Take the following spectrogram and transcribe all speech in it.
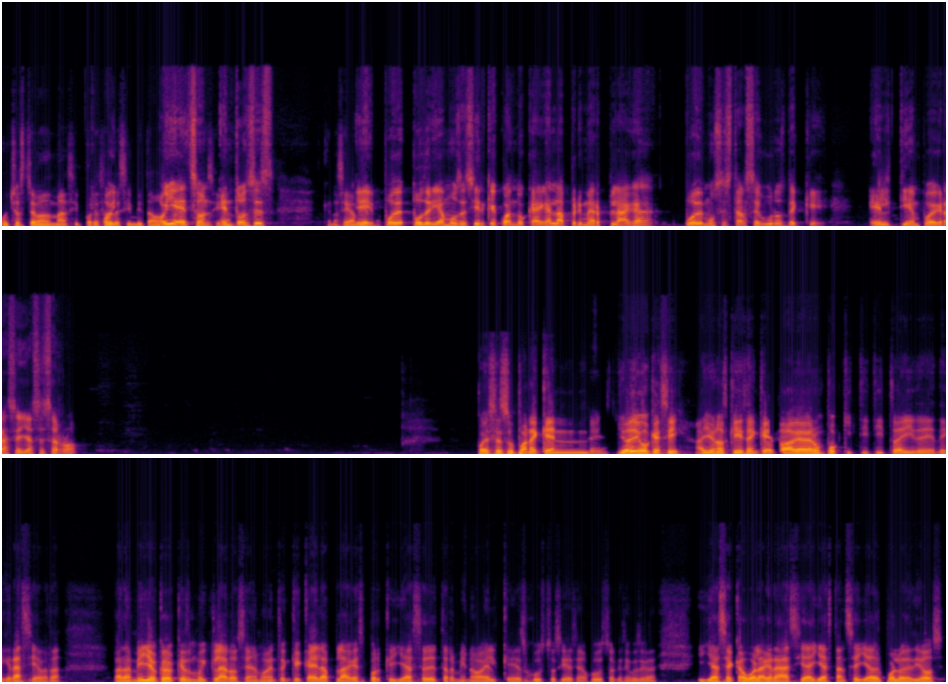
muchos temas más y por eso les invitamos. Oye, Edson, entonces, que nos sigan eh, podríamos decir que cuando caiga la primer plaga, podemos estar seguros de que el tiempo de gracia ya se cerró. Pues se supone que yo digo que sí. Hay unos que dicen que todavía haber un poquitito ahí de, gracia, ¿verdad? Para mí yo creo que es muy claro. O sea, en el momento en que cae la plaga es porque ya se determinó el que es justo sigue siendo justo, que es injusto, y ya se acabó la gracia, ya están sellado el pueblo de Dios.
